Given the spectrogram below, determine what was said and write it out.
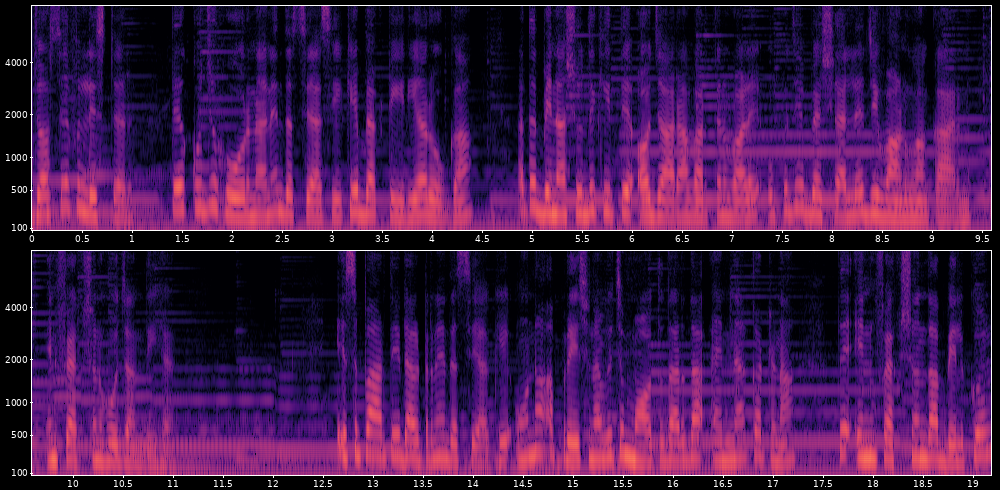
ਜੋਸੇਫ ਲਿਸਟਰ ਤੇ ਕੁਝ ਹੋਰਨਾਂ ਨੇ ਦੱਸਿਆ ਸੀ ਕਿ ਬੈਕਟੀਰੀਆ ਰੋਗਾਂ ਅਤੇ ਬਿਨਾਂ ਸ਼ੁੱਧ ਕੀਤੇ ਔਜ਼ਾਰਾਂ ਵਰਤਣ ਵਾਲੇ ਉਪਜੇ ਵਿਸ਼ੈਲੇ ਜੀਵਾਣੂਆਂ ਕਾਰਨ ਇਨਫੈਕਸ਼ਨ ਹੋ ਜਾਂਦੀ ਹੈ। ਇਸ ਭਾਰਤੀ ਡਾਕਟਰ ਨੇ ਦੱਸਿਆ ਕਿ ਉਹਨਾਂ ਆਪਰੇਸ਼ਨਾਂ ਵਿੱਚ ਮੌਤ ਦਰ ਦਾ ਇੰਨਾ ਘਟਣਾ ਤੇ ਇਨਫੈਕਸ਼ਨ ਦਾ ਬਿਲਕੁਲ,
